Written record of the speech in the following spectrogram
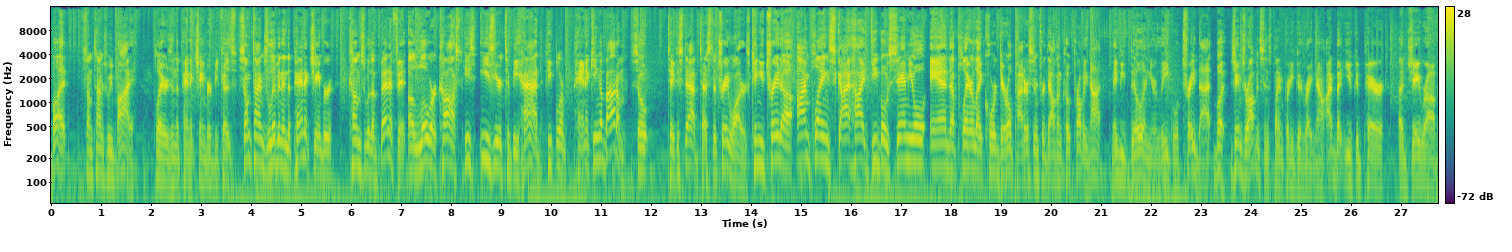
But sometimes we buy players in the panic chamber because sometimes living in the panic chamber comes with a benefit, a lower cost. He's easier to be had. People are panicking about him. So take a stab, test the trade waters. Can you trade a I'm playing sky high Deebo Samuel and a player like Cordero Patterson for Dalvin Cook? Probably not. Maybe Bill in your league will trade that. But James Robinson's playing pretty good right now. I bet you could pair a J Rob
